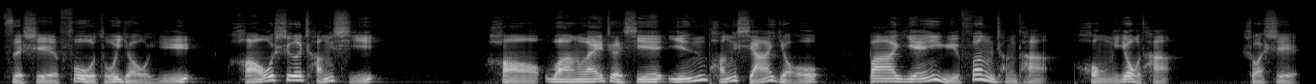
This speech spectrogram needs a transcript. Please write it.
自是富足有余，豪奢成习，好往来这些银朋侠友。把言语奉承他，哄诱他，说是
